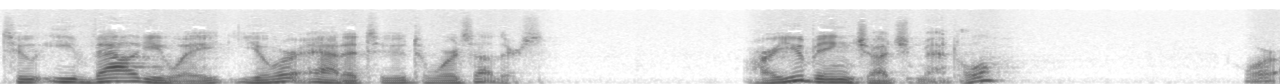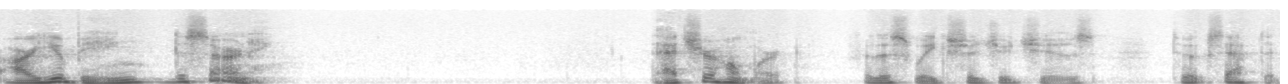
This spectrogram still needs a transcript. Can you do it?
to evaluate your attitude towards others. Are you being judgmental or are you being discerning? That's your homework for this week, should you choose to accept it.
